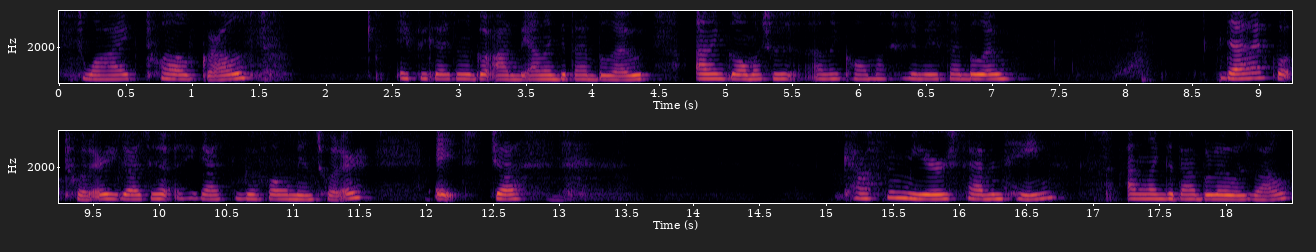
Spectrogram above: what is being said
Swag12Girls. If you guys want to go add me, I'll link it down below. I'll link all my, I'll link all my social media down below. Then I've got Twitter, you guys, you guys can go follow me on Twitter. It's just Catherine Muir 17 and link it down below as well.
